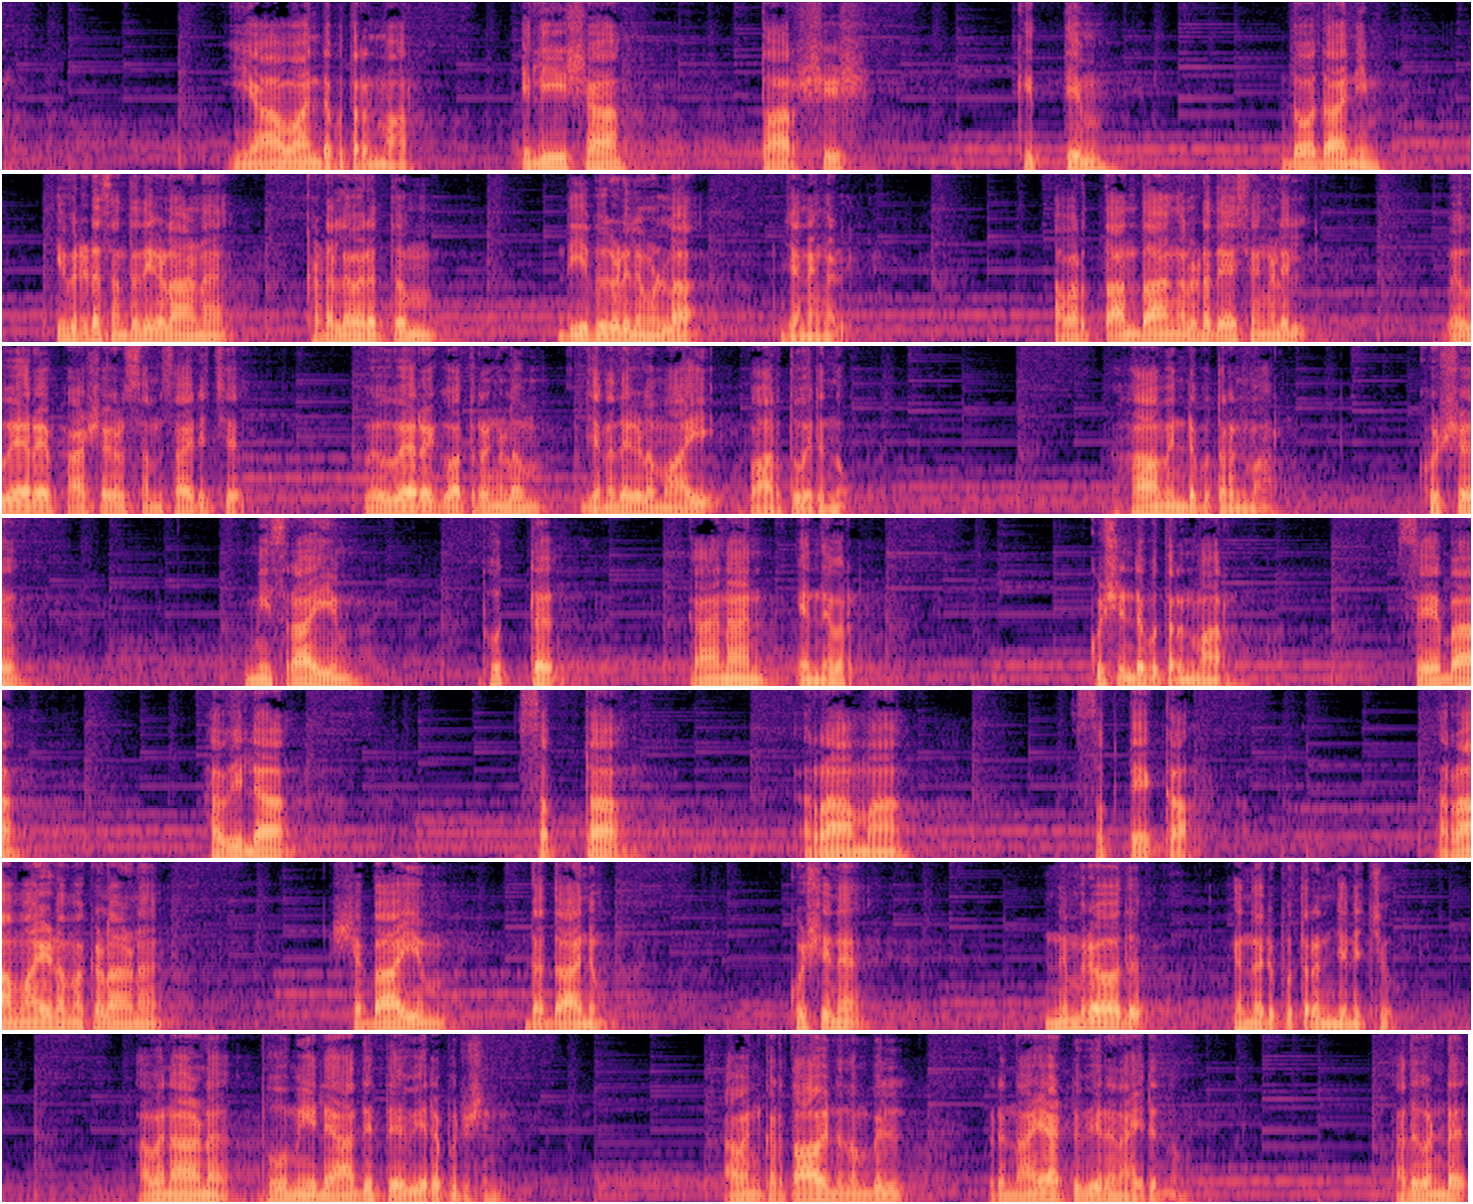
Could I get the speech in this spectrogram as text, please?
യാവാന്റെ പുത്രന്മാർ എലീഷ താർഷിഷ് കിത്തിം ദോദാനിം. ഇവരുടെ സന്തതികളാണ് കടലോരത്തും ദ്വീപുകളിലുമുള്ള ജനങ്ങൾ. അവർ താന്താങ്ങളുടെ ദേശങ്ങളിൽ വെവ്വേറെ ഭാഷകൾ സംസാരിച്ച് വെവ്വേറെ ഗോത്രങ്ങളും ജനതകളുമായി പാർത്തു വരുന്നു. ഹാമിന്റെ പുത്രന്മാർ ഖുഷ് മിസ്രായിം ഭുത്ത് കാനാൻ എന്നിവർ. കുഷിന്റെ പുത്രന്മാർ സേബ ഹവില സപ്ത റാമ സപ്തേക്ക. റാമായുടെ മക്കളാണ് ഷെബായും ദദാനും. കുഷിന് നിമ്രോദ് എന്നൊരു പുത്രൻ ജനിച്ചു. അവനാണ് ഭൂമിയിലെ ആദ്യത്തെ വീരപുരുഷൻ. അവൻ കർത്താവിന്റെ മുമ്പിൽ ഒരു നായാട്ട് വീരനായിരുന്നു. അതുകൊണ്ട്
